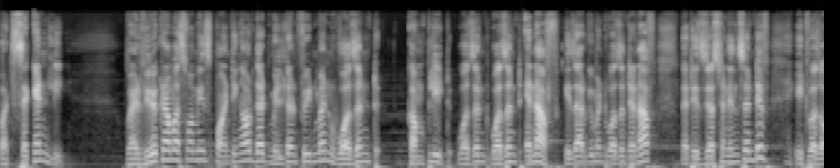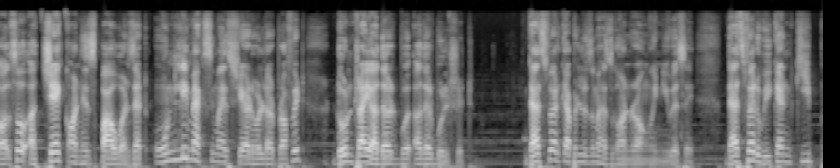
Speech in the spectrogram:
but secondly where Vivek Ramaswamy is pointing out that Milton Friedman wasn't complete wasn't wasn't enough. His argument wasn't enough. That is just an incentive. It was also a check on his powers that only maximize shareholder profit. Don't try other other bullshit. That's where capitalism has gone wrong in usa that's where we can keep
